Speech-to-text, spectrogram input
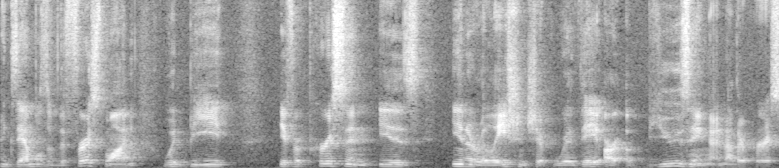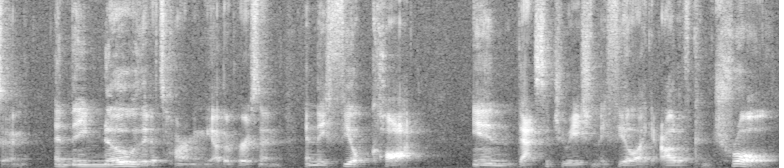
Examples of the first one would be if a person is in a relationship where they are abusing another person, and they know that it's harming the other person, and they feel caught in that situation, they feel like out of control.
